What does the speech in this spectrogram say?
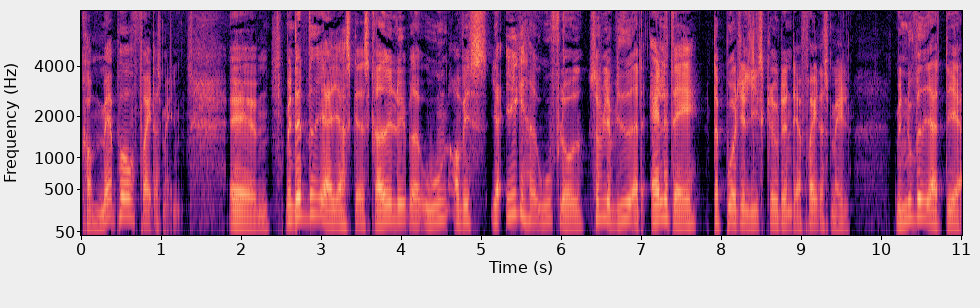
komme med på fredagsmailen. Øh, men den ved jeg, at jeg skal skrive i løbet af ugen, og hvis jeg ikke havde ugeflået, så ville jeg vide, at alle dage, der burde jeg lige skrive den der fredagsmail. Men nu ved jeg, at det er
